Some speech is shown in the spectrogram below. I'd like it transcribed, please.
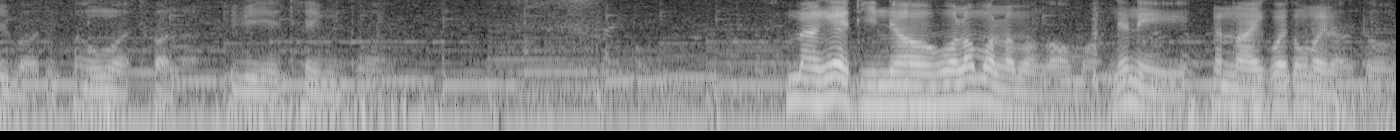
ြီပါဒီကောင်းမှထွက်လာဖြည်းဖြည်းထိ မှန်ခဲ့ဒီနော်ဟိုလောက်မှလောက်မှကောင်းပါညနေ2နာရီခွဲ3နာရီလောက်တော့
